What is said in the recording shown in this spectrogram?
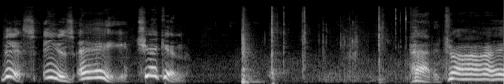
This is a chicken pat it dry.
